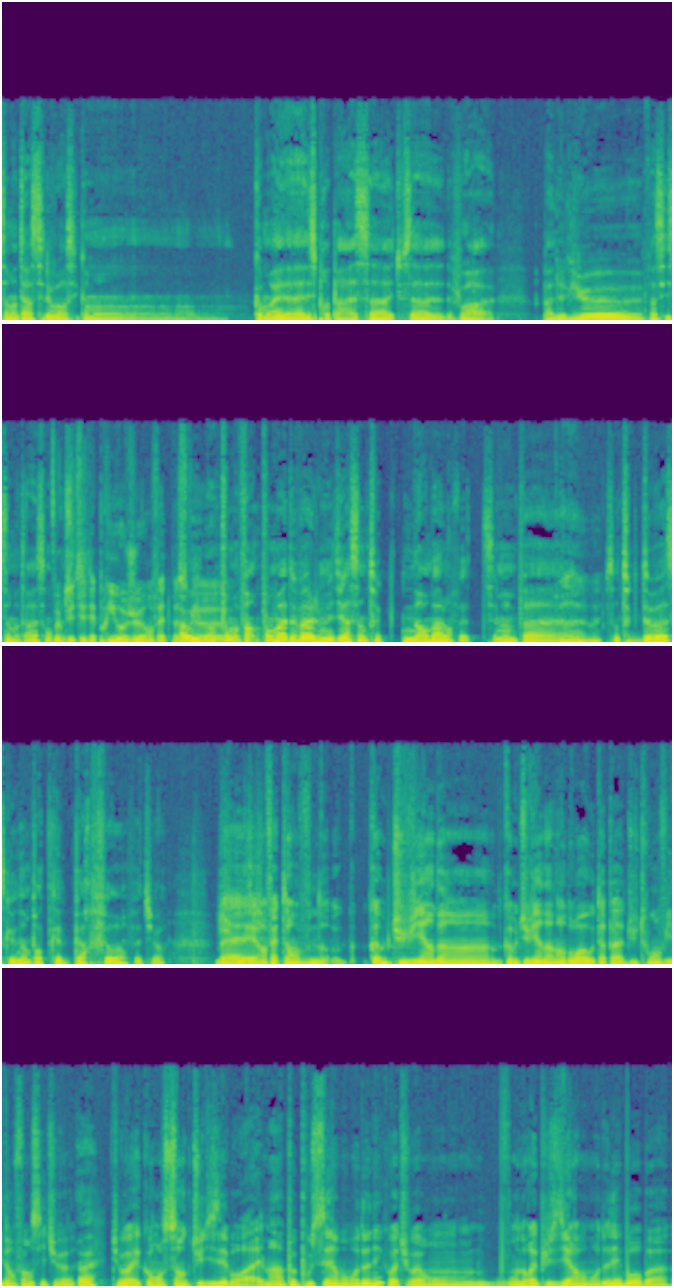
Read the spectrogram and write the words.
ça m'intéressait de voir aussi comment comment elle, allait se préparer à ça et tout ça, de voir euh, bah, le lieu, euh, enfin si ça m'intéresse en fait. Donc tu t'étais pris au jeu en fait parce ah oui, que. bah, pour, enfin, pour moi, de base, je me dirais, c'est un truc normal, en fait. C'est même pas. Ouais, ouais. C'est un truc de base que n'importe quel père ferait, en fait, tu vois. Ben, en fait, en comme tu viens d'un, comme tu viens d'un endroit où t'as pas du tout envie d'enfant, si tu veux, Ouais. tu vois, et qu'on sent que tu disais, bon, elle m'a un peu poussé à un moment donné, quoi, tu vois, on, on aurait pu se dire à un moment donné, bon, bah,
